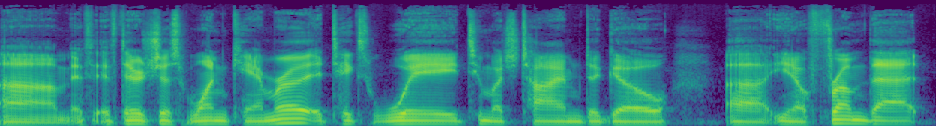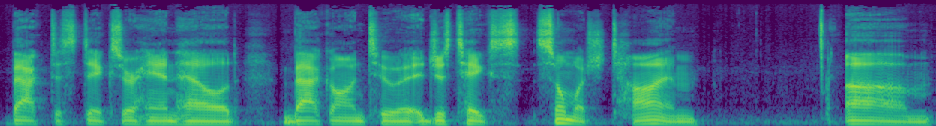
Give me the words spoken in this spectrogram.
Um, if if there's just one camera, it takes way too much time to go. Uh, you know, from that back to sticks or handheld, back onto it. It just takes so much time. Um,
